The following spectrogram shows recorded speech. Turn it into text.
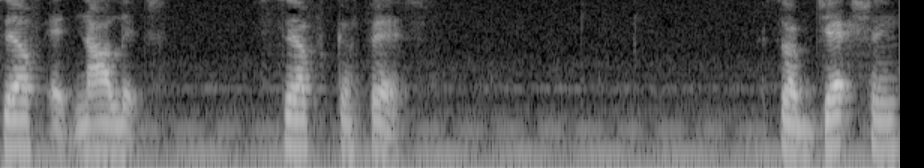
self-acknowledged, self-confessed subjection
